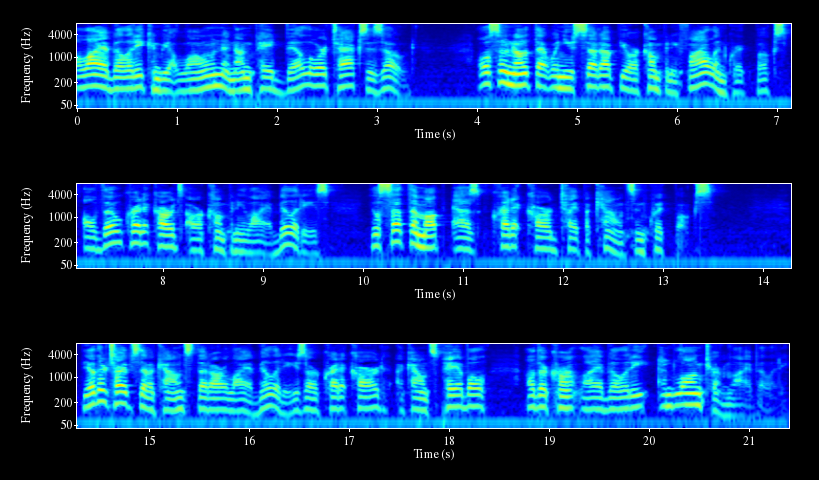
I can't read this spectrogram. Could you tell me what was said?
A liability can be a loan, an unpaid bill, or taxes owed. Also note that when you set up your company file in QuickBooks, although credit cards are company liabilities, you'll set them up as credit card type accounts in QuickBooks. The other types of accounts that are liabilities are credit card, accounts payable, other current liability, and long-term liability.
